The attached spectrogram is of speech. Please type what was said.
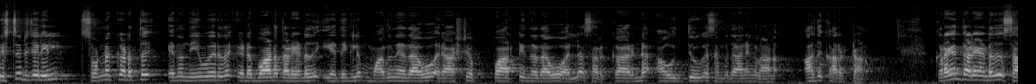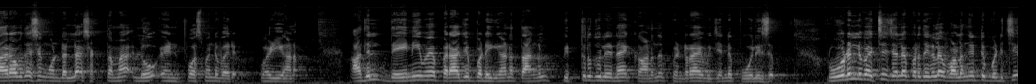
മിസ്റ്റർ ജലീൽ സ്വർണക്കടത്ത് എന്ന നിയമവിരുദ്ധ ഇടപാട് തടയേണ്ടത് ഏതെങ്കിലും മത നേതാവോ രാഷ്ട്രീയ പാർട്ടി നേതാവോ അല്ല സർക്കാരിന്റെ ഔദ്യോഗിക സംവിധാനങ്ങളാണ്. അത് കറക്റ്റാണ് ക്രയം തടയേണ്ടത് സാരോപദേശം കൊണ്ടല്ല ശക്തമായ ലോ എൻഫോഴ്സ്മെന്റ് വഴിയാണ്. അതിൽ ദയനീയമായി പരാജയപ്പെടുകയാണ് താങ്കൾ പിതൃതുല്യനായി കാണുന്ന പിണറായി വിജയന്റെ പോലീസ്. റോഡിൽ വെച്ച് ചില പ്രതികളെ വളഞ്ഞിട്ട് പിടിച്ച്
